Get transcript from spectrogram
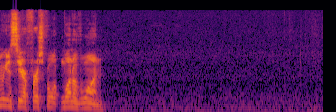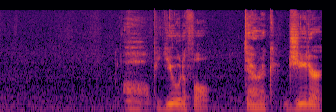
When are we going to see our first one of one? Oh, beautiful. Derek Jeter.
